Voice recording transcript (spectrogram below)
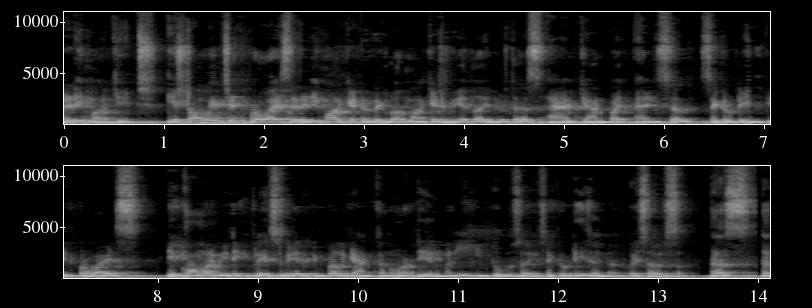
Ready market. A stock exchange provides a ready market, a regular market where the investors uh, can buy and sell securities. It provides a common meeting place where people can convert their money into securities and vice versa. Thus, the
